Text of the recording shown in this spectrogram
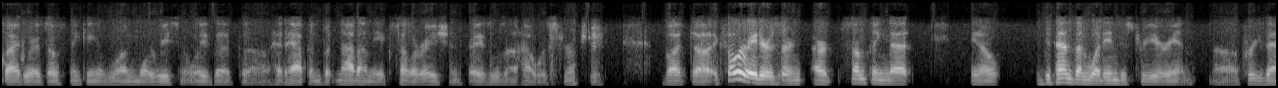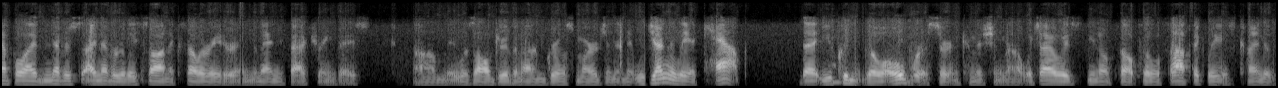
sideways. I was thinking of one more recently that uh, had happened, but not on the acceleration phase. Was on how it was structured. But uh, accelerators are are something that you know depends on what industry you're in. Uh, for example, I've never I never really saw an accelerator in the manufacturing base. Um, it was all driven on gross margin, and it was generally a cap that you couldn't go over a certain commission amount, which I always, you know, felt philosophically was kind of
